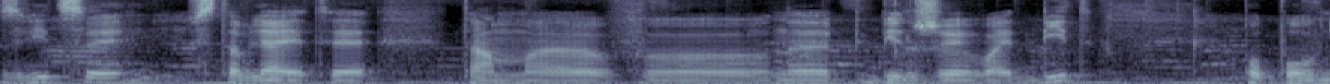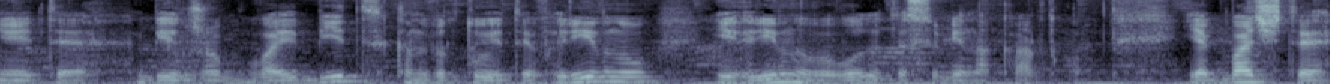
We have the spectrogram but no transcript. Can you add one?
звідси, вставляєте там в, на біржі WhiteBit, поповнюєте біржу WhiteBit, конвертуєте в гривну і гривну виводите собі на картку. Як бачите,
